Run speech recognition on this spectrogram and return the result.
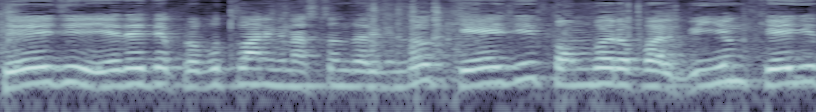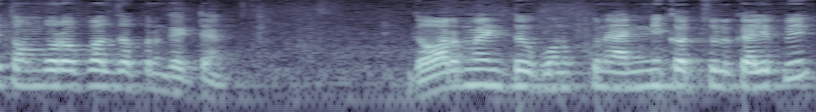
కేజీ ఏదైతే ప్రభుత్వానికి నష్టం జరిగిందో కేజీ తొంభై రూపాయలు బియ్యం కేజీ తొంభై రూపాయలు చొప్పున కట్టాను. గవర్నమెంట్ కొనుక్కునే అన్ని ఖర్చులు కలిపి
